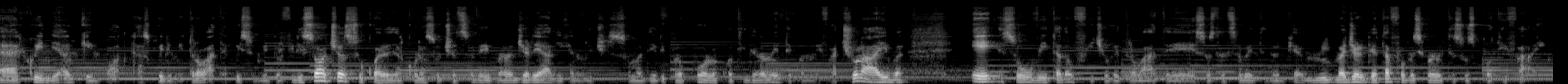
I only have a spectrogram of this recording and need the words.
eh, quindi anche in podcast, quindi mi trovate qui sui miei profili social, su quelli di alcune associazioni manageriali che hanno deciso insomma di riproporlo quotidianamente quando li faccio live e su Vita d'Ufficio che trovate sostanzialmente nelle maggiori piattaforme, sicuramente su Spotify.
